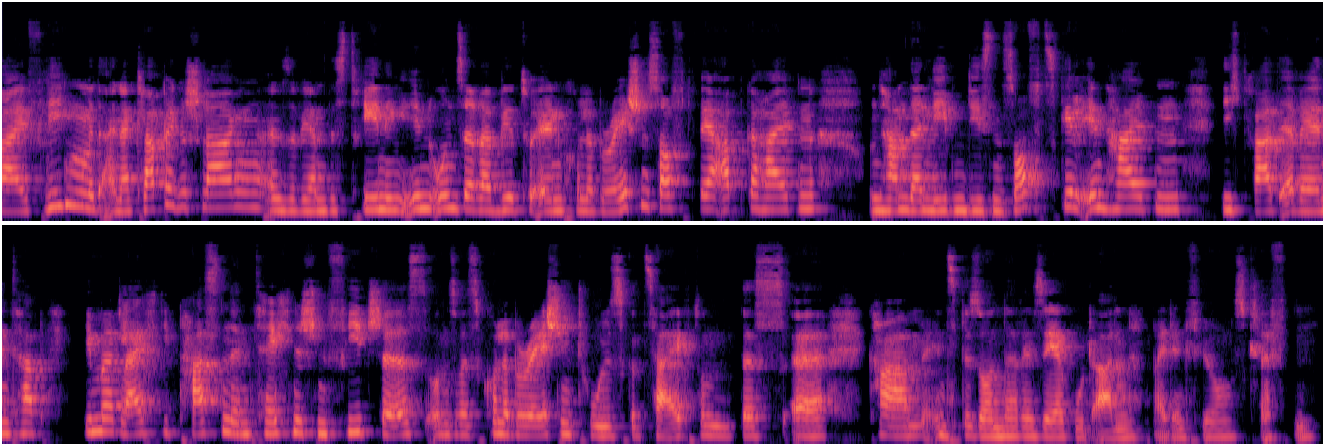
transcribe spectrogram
zwei Fliegen mit einer Klappe geschlagen. Also wir haben das Training in unserer virtuellen Collaboration Software abgehalten und haben dann neben diesen Soft-Skill-Inhalten, die ich gerade erwähnt habe, immer gleich die passenden technischen Features unseres Collaboration Tools gezeigt. Und das äh, kam insbesondere sehr gut an bei den Führungskräften.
